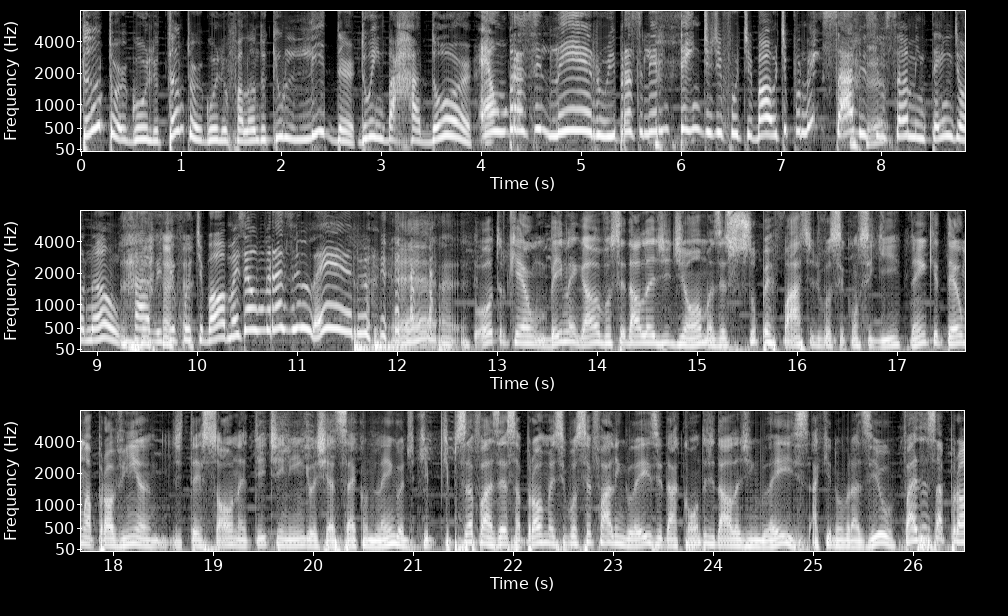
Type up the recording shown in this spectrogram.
tanto orgulho, tanto orgulho, falando que o líder do embarrador é um brasileiro e brasileiro entende de futebol. Tipo, nem sabe se o Sam entende ou não, sabe, de futebol, mas é um brasileiro. É, outro que é um bem legal é você dar aula de idiomas, é super fácil de você conseguir. Tem que ter uma provinha de TESOL, né? Teaching English as Second Language, que, que precisa fazer essa prova, mas se você fala inglês e dá conta de dar aula de inglês aqui no Brasil, faz essa prova,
